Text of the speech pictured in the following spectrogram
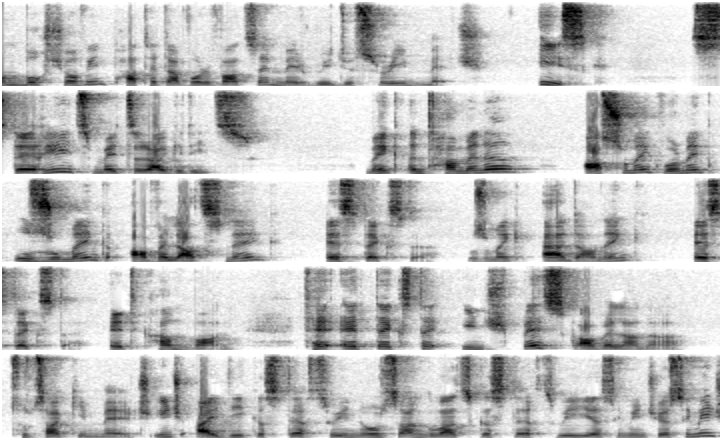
ամբողջովին փաթեթավորված է մեր reducer-ի մեջ։ Իսկ ստեղից մեր ծրագրից մենք ընդհանրապես ասում ենք, որ մենք ուզում ենք ավելացնենք այս տեքստը, ուզում ենք add անենք այս տեքստը, այդքան բան, թե այդ տեքստը ինչպես կավելանա ցուցակի մեջ, ինչ ID կստեղծվի, նոր զանգված կստեղծվի, եսիմ ինչ, եսիմ ինչ,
